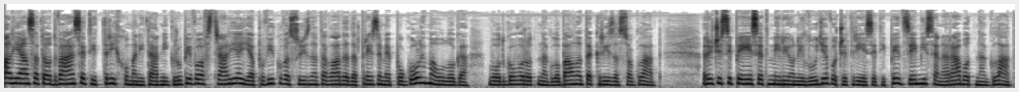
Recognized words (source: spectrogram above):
Алијансата од 23 хуманитарни групи во Австралија ја повикува сојзната влада да преземе поголема улога во одговорот на глобалната криза со глад. Речиси 50 милиони луѓе во 45 земји се на работ на глад,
